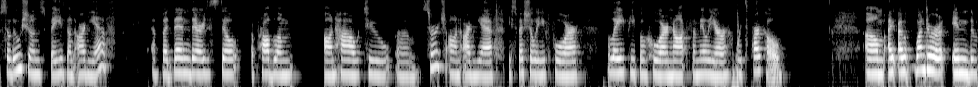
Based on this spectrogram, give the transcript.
solutions based on RDF, uh, but then there is still a problem on how to um, search on RDF, especially for lay people who are not familiar with SPARQL. Um, I, I, wonder in the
